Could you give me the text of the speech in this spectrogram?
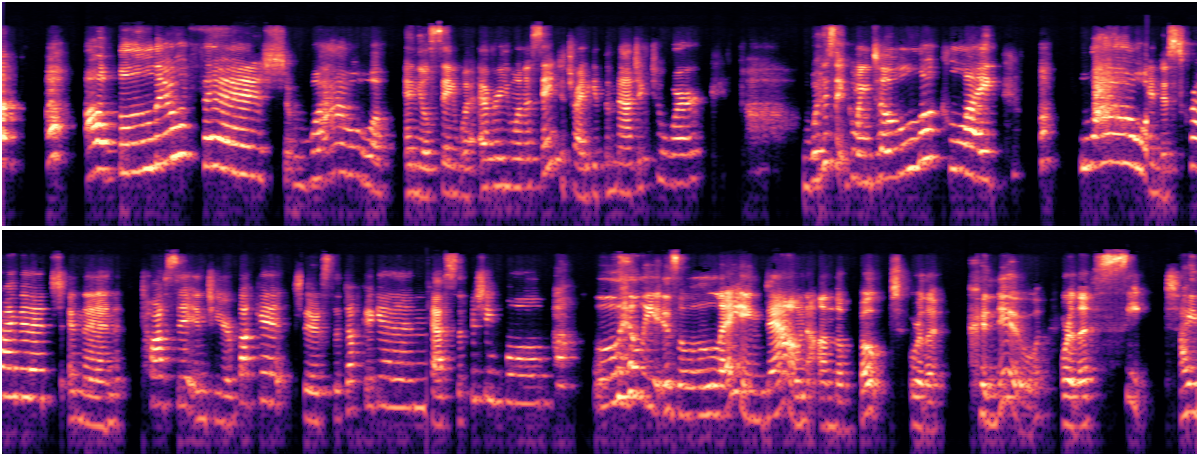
up. A bluefish. Wow. And you'll say whatever you want to say to try to get the magic to work. What is it going to look like? Wow. And describe it and then toss it into your bucket. There's the duck again. Cast the fishing pole. Lily is laying down on the boat or the canoe or the seat. I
